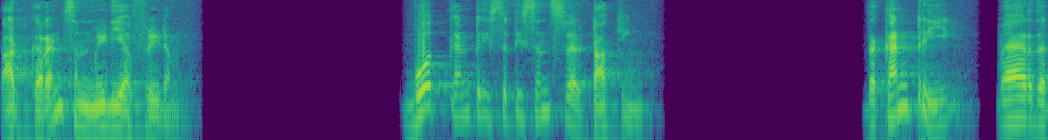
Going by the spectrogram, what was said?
thought currents and media freedom. Both country citizens were talking the country where the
